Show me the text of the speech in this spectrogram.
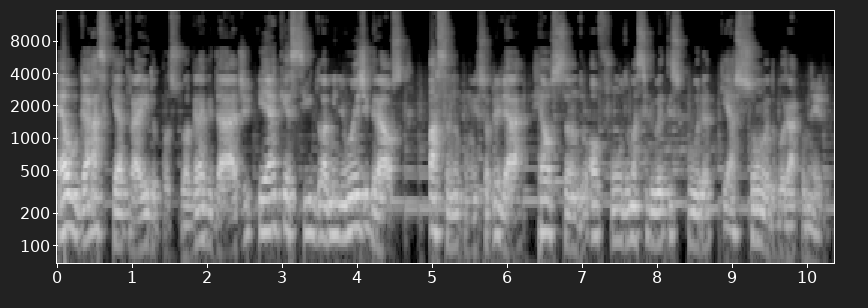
é o gás que é atraído por sua gravidade e é aquecido a milhões de graus, passando com isso a brilhar, realçando ao fundo uma silhueta escura que é a sombra do buraco negro.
